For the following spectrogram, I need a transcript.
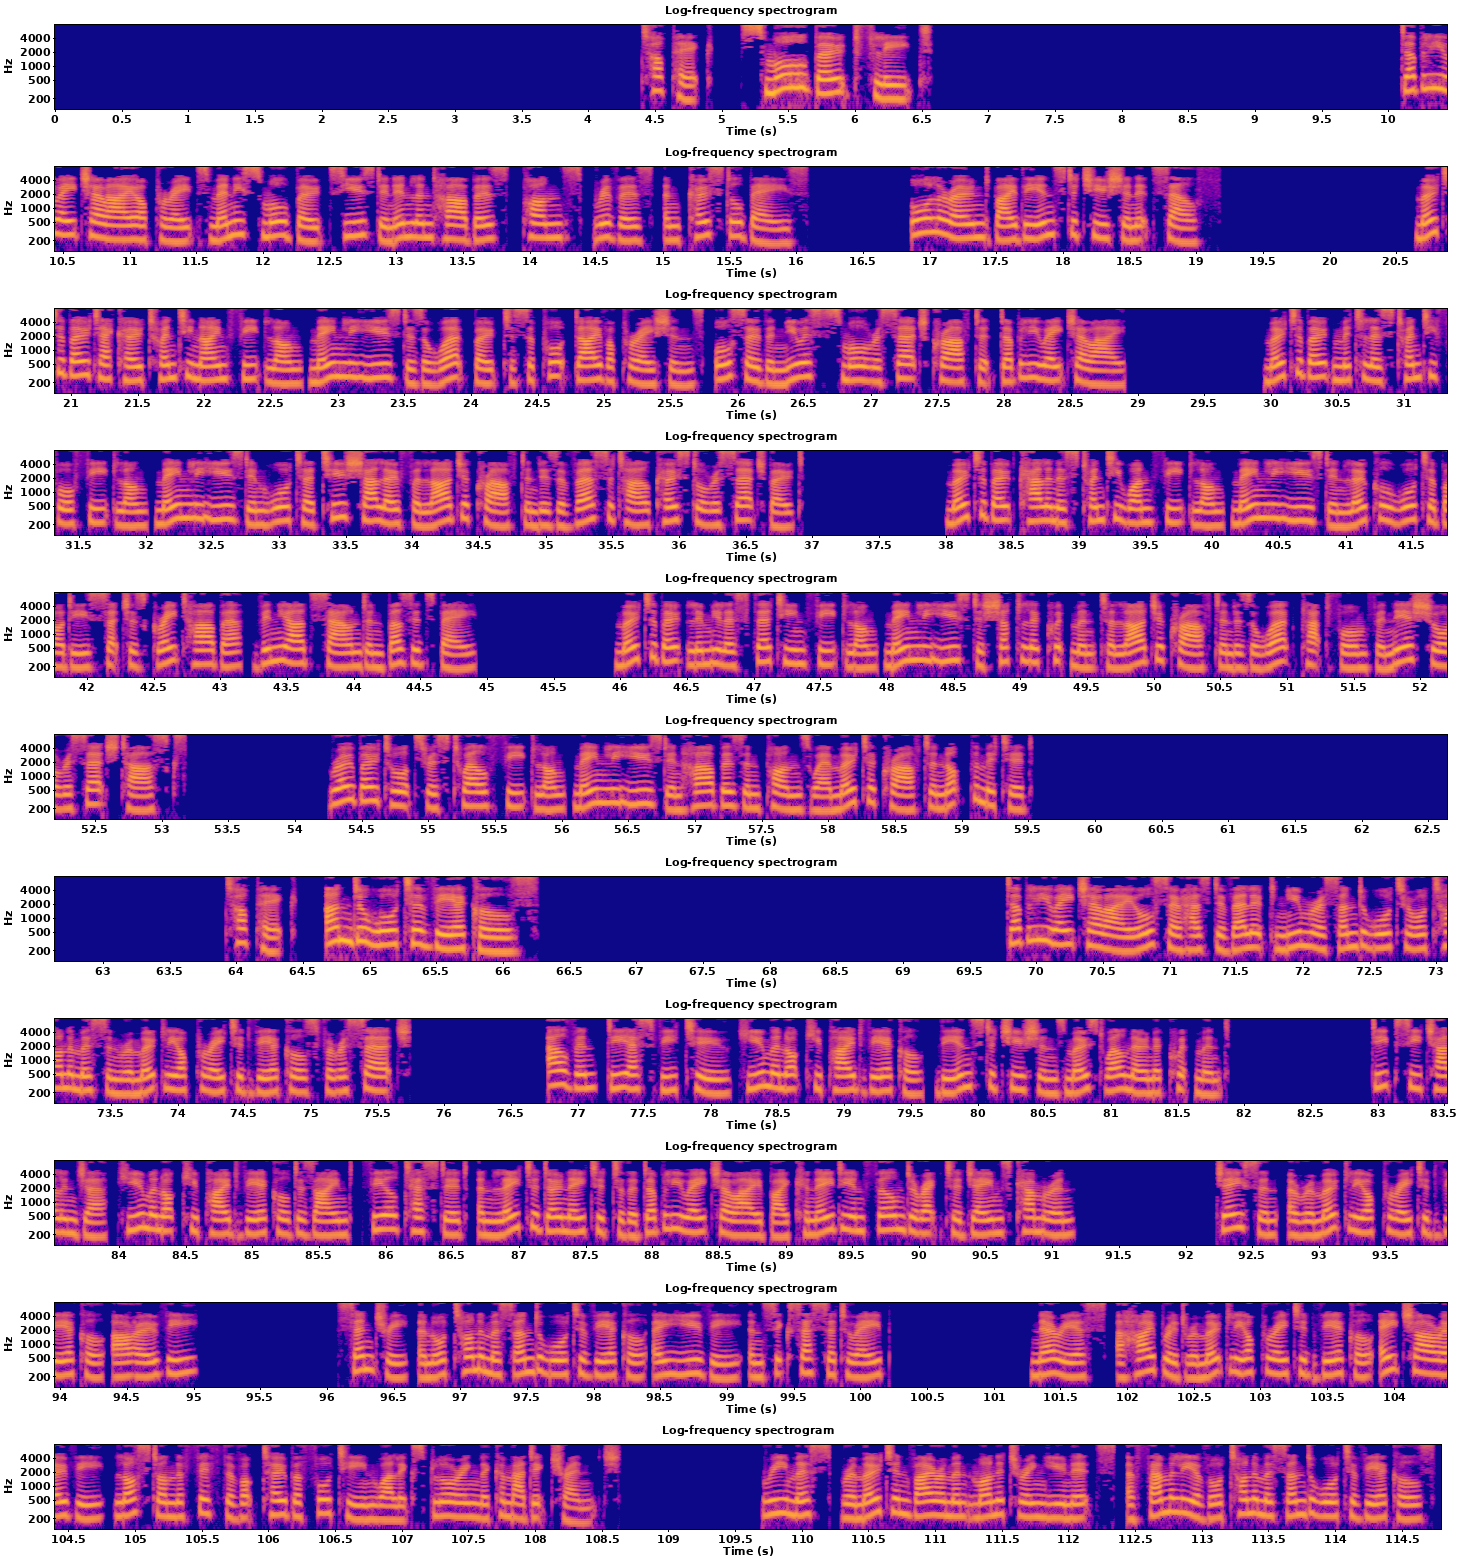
Topic Small boat fleet WHOI operates many small boats used in inland harbors, ponds, rivers, and coastal bays. All are owned by the institution itself. Motorboat Echo 29 feet long mainly used as a workboat to support dive operations, also the newest small research craft at WHOI. Motorboat Mytilus 24 feet long mainly used in water too shallow for larger craft and is a versatile coastal research boat. Motorboat Calanus 21 feet long mainly used in local water bodies such as Great Harbor, Vineyard Sound and Buzzards Bay. Motorboat Limulus 13 feet long mainly used to shuttle equipment to larger craft and as a work platform for near-shore research tasks. Rowboat Ortsras 12 feet long mainly used in harbors and ponds where motor craft are not permitted. Topic: Underwater vehicles. WHOI also has developed numerous underwater autonomous and remotely operated vehicles for research. Alvin DSV-2 human-occupied vehicle, the institution's most well-known equipment. Deep Sea Challenger, human-occupied vehicle designed, field-tested, and later donated to the WHOI by Canadian film director James Cameron. Jason, a remotely operated vehicle ROV, Sentry, an autonomous underwater vehicle AUV and successor to Abe. Nereus, a hybrid remotely operated vehicle HROV, lost on 5 October 14 while exploring the Kermadec Trench. REMUS, Remote Environment Monitoring Units, a family of autonomous underwater vehicles.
